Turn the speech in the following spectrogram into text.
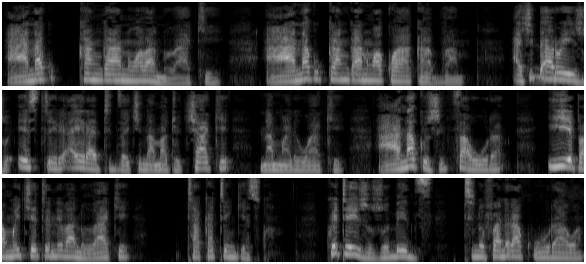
haana kukanganwa vanhu vake haana kukanganwa kwaakabva. Achidaro izvo esteri airatidza chinamato chake namwari wake. Haana kuzvitsaura iye pamwe chete nevanhu vake takatengeswa. Kwete izvozvo bedzi tinofanira kuurawa.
